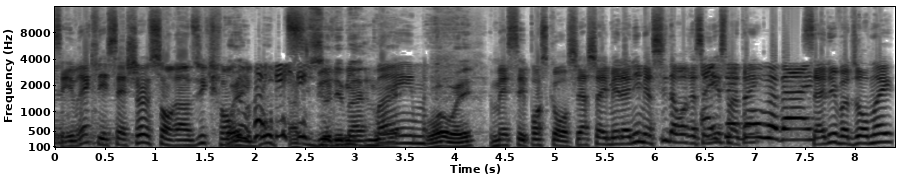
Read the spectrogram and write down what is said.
C'est vrai que les sécheuses sont rendus qui font Oui, des beaux petits absolument. bruits de même. Oui, oui. Mais c'est pas ce qu'on cherche. Hey, Mélanie, merci d'avoir essayé Hey, ce matin. Salut, bonne journée.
